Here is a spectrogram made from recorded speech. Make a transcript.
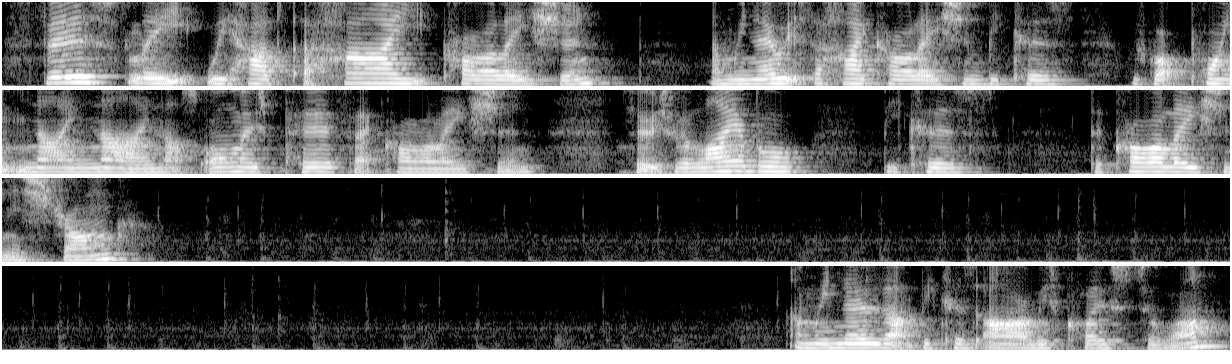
firstly we had a high correlation and we know it's a high correlation because we've got 0.99 that's almost perfect correlation so it's reliable because the correlation is strong. And we know that because r is close to 1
